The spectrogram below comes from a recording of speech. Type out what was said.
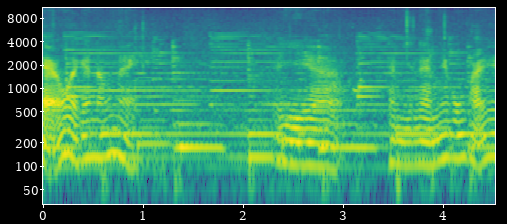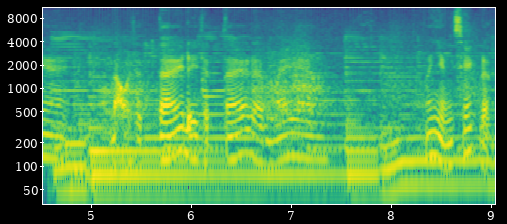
Khảo về cái nón này. Tại vì à, làm gì làm nhé, cũng phải à, đội thực tế, đi thực tế rồi mới à, mới nhận xét được.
